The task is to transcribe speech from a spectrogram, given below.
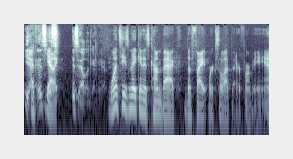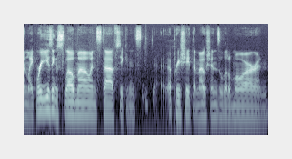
Yeah, it's yeah, it's, like- it's elegant. Once he's making his comeback, the fight works a lot better for me. And like we're using slow mo and stuff, so you can appreciate the motions a little more. And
